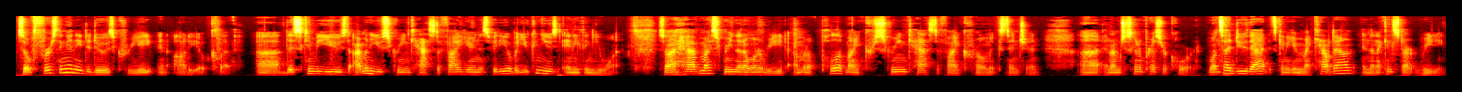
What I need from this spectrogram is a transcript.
So first thing I need to do is create an audio clip. Uh, this can be used, I'm going to use Screencastify here in this video, but you can use anything you want. So I have my screen that I want to read. I'm going to pull up my Screencastify Chrome extension, uh, and I'm just going to press record. Once I do that, it's going to give me my countdown, and then I can start reading.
